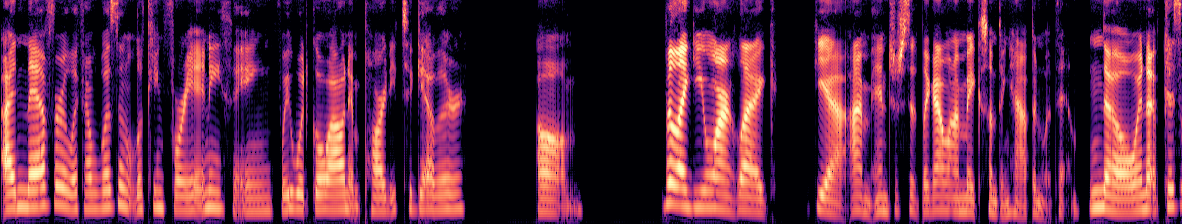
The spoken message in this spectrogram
I never like I wasn't looking for anything. We would go out and party together. Um But like you weren't like, yeah, I'm interested. Like I want to make something happen with him. no, and because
